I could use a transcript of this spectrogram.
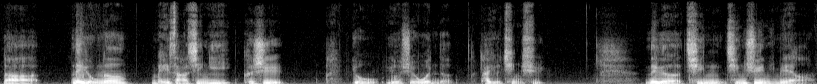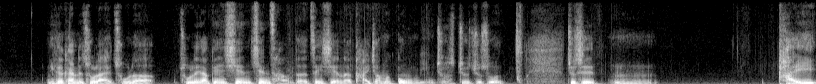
那内容呢，没啥新意，可是有有学问的，他有情绪。那个情情绪里面啊，你可以看得出来，除了除了要跟现现场的这些呢台侨们共鸣，就是就就说，就是嗯，台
